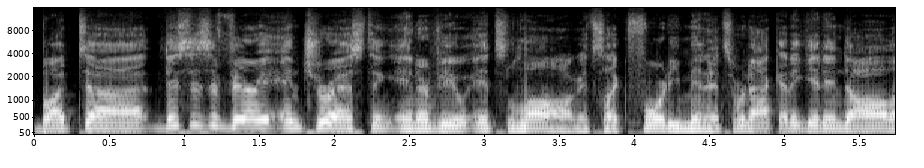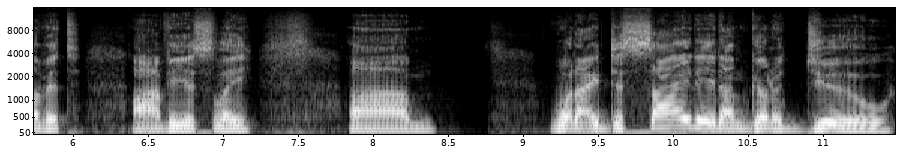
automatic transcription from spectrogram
but uh, this is a very interesting interview. It's long, it's like 40 minutes. We're not going to get into all of it, obviously. Um, what I decided I'm going to do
